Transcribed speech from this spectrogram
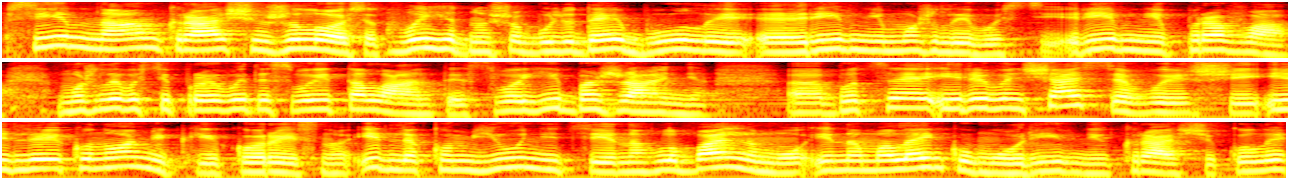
всім нам краще жилося. Вигідно, щоб у людей були е, рівні можливості, рівні права, можливості проявити свої таланти, свої бажання. Е, Бо це і рівень щастя вищий, і для економіки корисно, і для ком'юніті на глобальному і на маленькому рівні краще, коли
